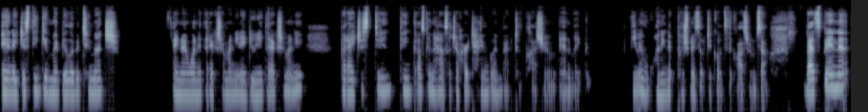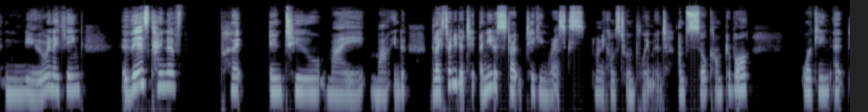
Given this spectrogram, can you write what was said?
And I just think it might be a little bit too much. I know I wanted that extra money and I do need that extra money, but I just didn't think I was going to have such a hard time going back to the classroom and like even wanting to push myself to go to the classroom. So that's been new. And I think this kind of put into my mind that I started to t- I need to start taking risks when it comes to employment. I'm so comfortable working at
